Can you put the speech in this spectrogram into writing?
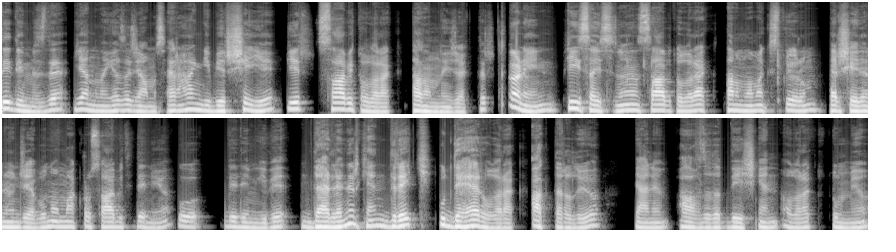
dediğimizde yanına yazacağımız herhangi bir şeyi bir sabit olarak tanımlayacaktır. Örneğin pi sayısını sabit olarak tanımlamak istiyorum. Her şeyden önce bunu makro sabiti deniyor. Bu dediğim gibi derlenirken direkt bu değer olarak aktarılıyor. Yani hafızada değişken olarak tutulmuyor.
